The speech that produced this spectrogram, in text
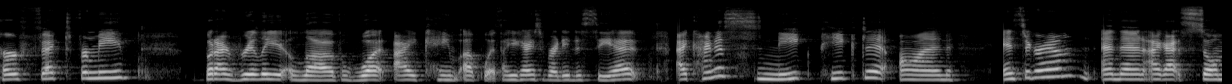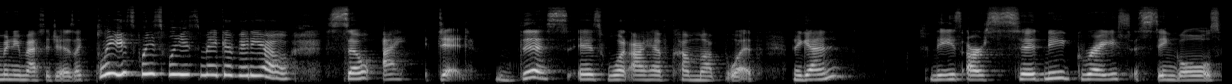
perfect for me but I really love what I came up with. Are you guys ready to see it? I kind of sneak peeked it on Instagram and then I got so many messages like please please please make a video. So I did. This is what I have come up with. And again these are Sydney Grace singles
